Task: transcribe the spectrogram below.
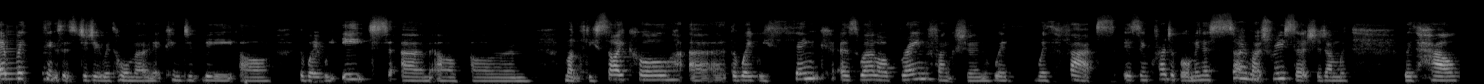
everything that's to do with hormone. It can be our the way we eat, um, our, our um, monthly cycle, uh, the way we think as well. Our brain function with with fats is incredible. I mean, there's so much research done with with how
